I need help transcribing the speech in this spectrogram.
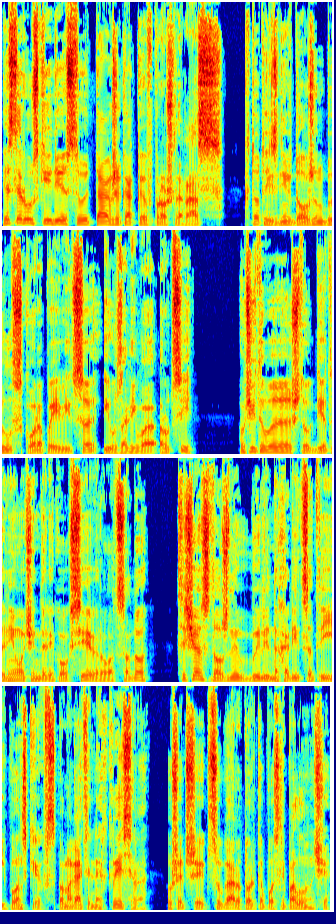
Если русские действуют так же, как и в прошлый раз, кто-то из них должен был скоро появиться и у залива Руци. Учитывая, что где-то не очень далеко к северу от Садо сейчас должны были находиться три японских вспомогательных крейсера, ушедшие к Цугару только после полуночи,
